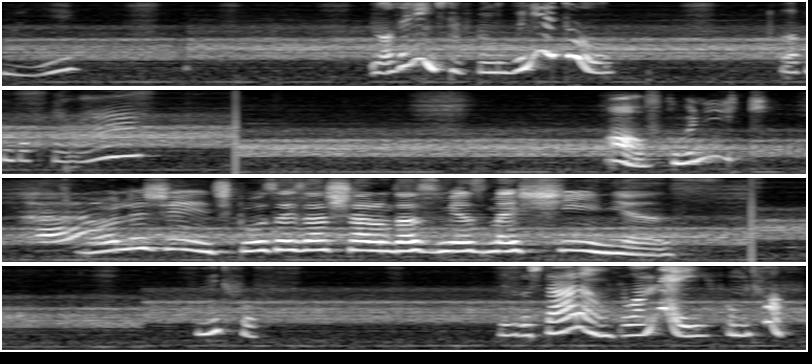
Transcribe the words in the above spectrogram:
Aí. Nossa, gente, tá ficando bonito. Coloca um pouco pra lá. Ó, ficou bonito. Olha, gente, o que vocês acharam das minhas mechinhas? Muito fofo. Vocês gostaram? Eu amei, ficou muito fofo.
